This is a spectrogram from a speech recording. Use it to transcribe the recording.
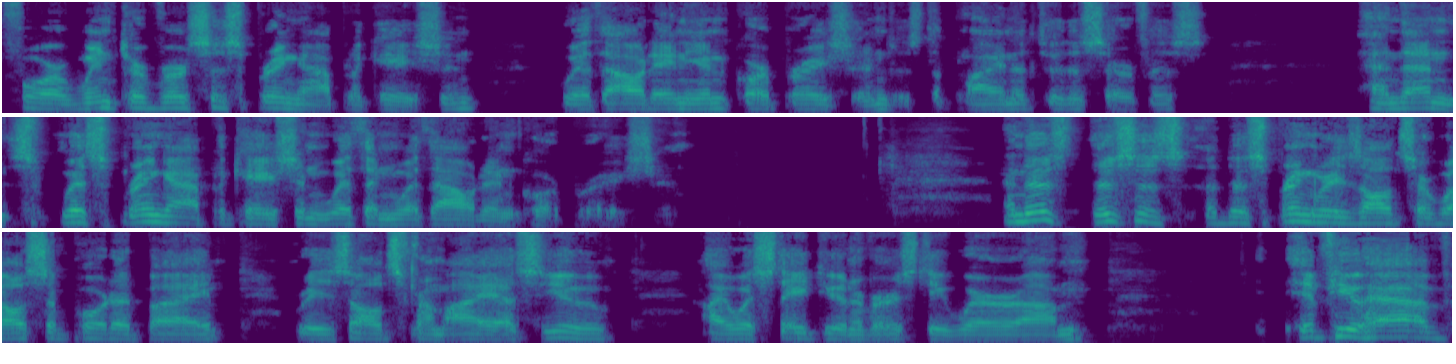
for winter versus spring application without any incorporation, just applying it to the surface and then with spring application with and without incorporation. And this, this is, the spring results are well supported by results from ISU, Iowa State University, where um, if you have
